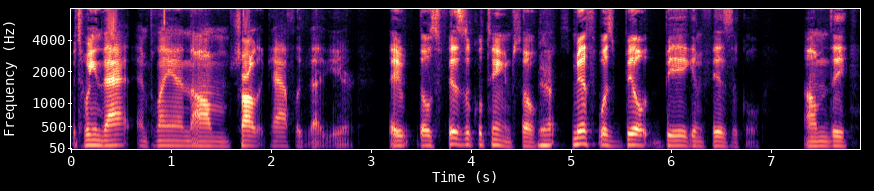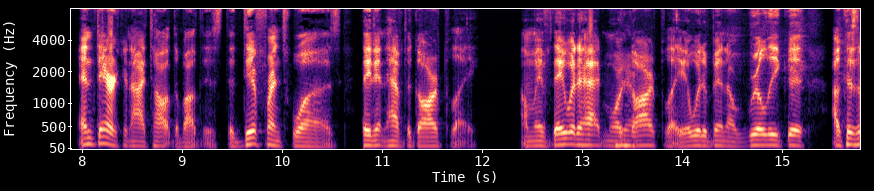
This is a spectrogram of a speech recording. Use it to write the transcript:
Between that and playing um, Charlotte Catholic that year, they those physical teams. So Yep. Smith was built big and physical. Um, the and Derek and I talked about this. The difference was they didn't have the guard play. Um, if they would have had more Yeah. guard play, it would have been a really good. Because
